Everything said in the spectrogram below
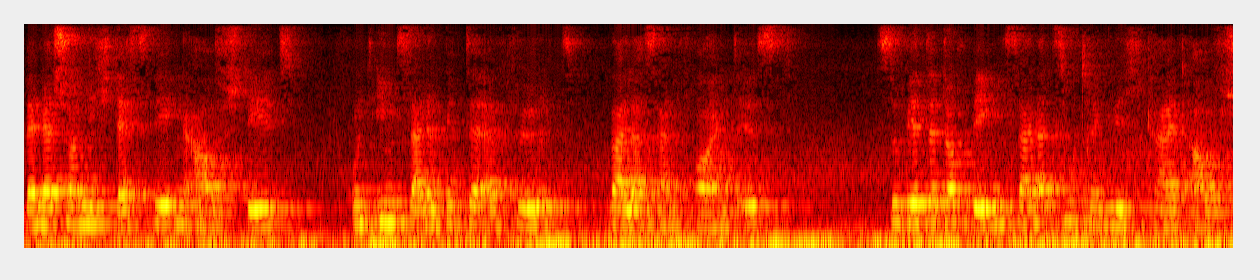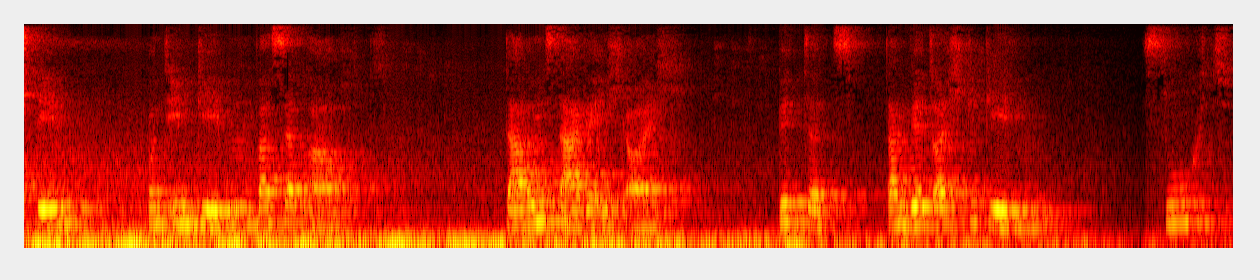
wenn er schon nicht deswegen aufsteht und ihm seine Bitte erfüllt, weil er sein Freund ist, so wird er doch wegen seiner Zudringlichkeit aufstehen und ihm geben, was er braucht. Darum sage ich euch, bittet, dann wird euch gegeben, sucht,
